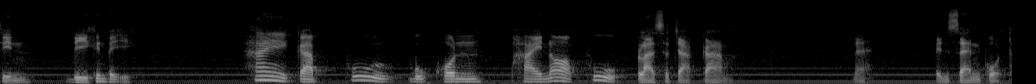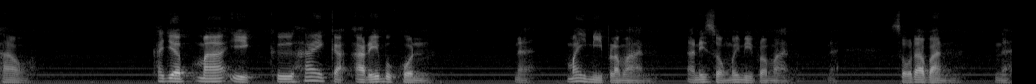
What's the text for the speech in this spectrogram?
ศีลดีขึ้นไปอีก ให้กับผู้บุคคลภายนอกผู้ปราศจากกาม เป็นแสนโกรธเท่า ขยับมาอีกคือให้กับอริบุคคลนะไม่มีประมาณอันนี้สงส์ไม่มีประมาณนะโสดาบันนะ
